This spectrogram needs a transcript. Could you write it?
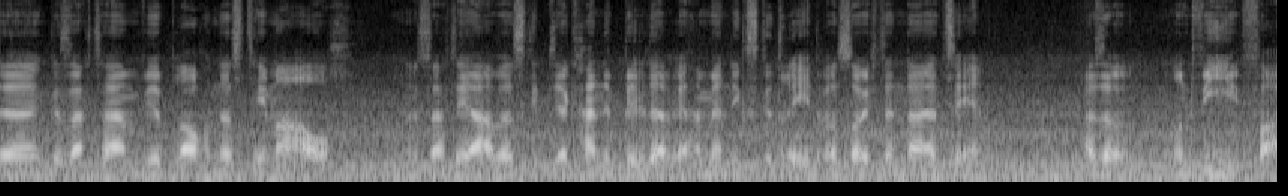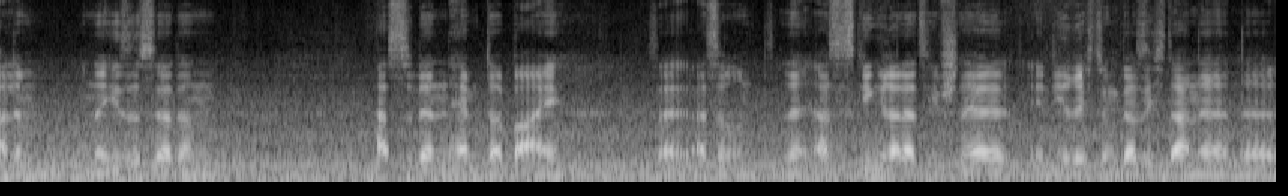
äh, gesagt haben, wir brauchen das Thema auch. Und ich sagte, ja, aber es gibt ja keine Bilder, wir haben ja nichts gedreht, was soll ich denn da erzählen? Also, und wie vor allem? Und da hieß es ja dann, hast du denn ein Hemd dabei? Also, und, also es ging relativ schnell in die Richtung, dass ich da eine, eine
